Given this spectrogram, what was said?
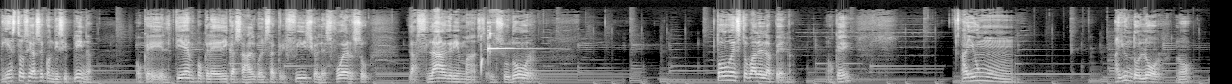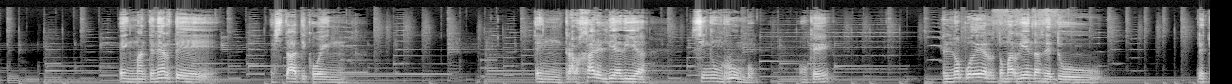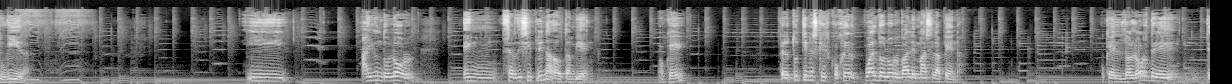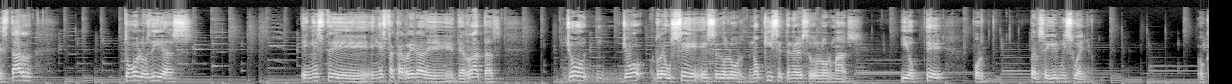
Y esto se hace con disciplina. ¿Ok? El tiempo que le dedicas a algo, el sacrificio, el esfuerzo, las lágrimas, el sudor. Todo esto vale la pena, ¿ok? Hay un, hay un dolor, ¿no? En mantenerte estático, en, en trabajar el día a día sin un rumbo, ¿ok? El no poder tomar riendas de tu de tu vida. Y hay un dolor en ser disciplinado también. ¿Ok? Pero tú tienes que escoger cuál dolor vale más la pena. Ok, el dolor de, de estar todos los días en, este, en esta carrera de, de ratas yo, yo rehusé ese dolor, no quise tener ese dolor más y opté por perseguir mi sueño. ¿Ok?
